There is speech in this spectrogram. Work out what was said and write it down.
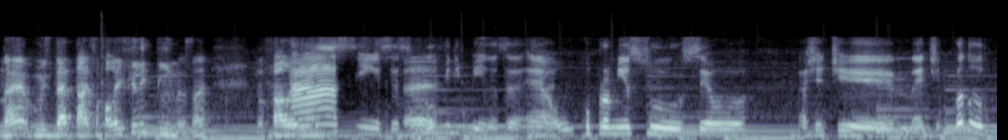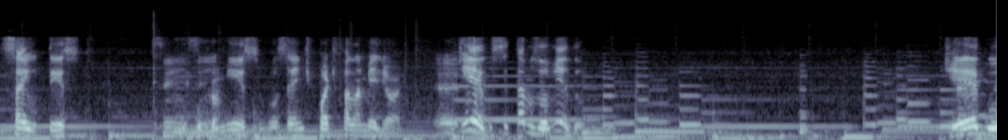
né, muitos detalhes, só falei Filipinas, né? Não falei. Ah, sim, você é. falou Filipinas. É, é, o compromisso seu. A gente. Né, quando sai o texto sim, do compromisso, você, a gente pode falar melhor. É. Diego, você tá nos ouvindo? Diego.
